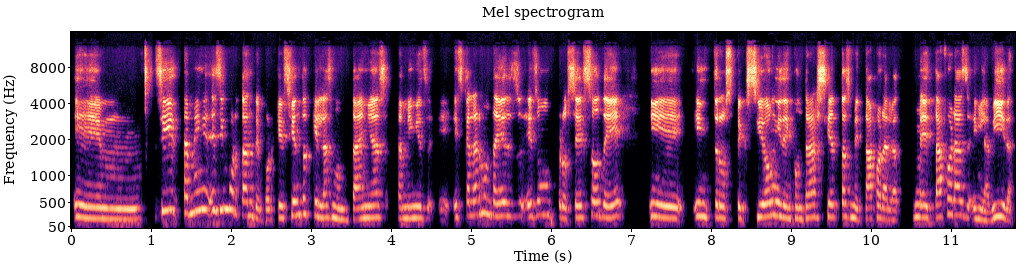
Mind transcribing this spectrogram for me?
em, sí, también es importante porque siento que las montañas, también es, escalar montañas es un proceso de eh, introspección y de encontrar ciertas metáforas, metáforas en la vida.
